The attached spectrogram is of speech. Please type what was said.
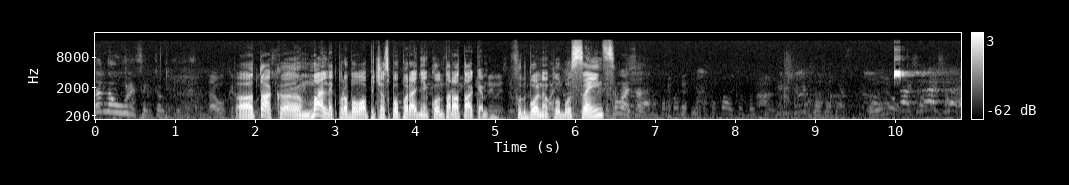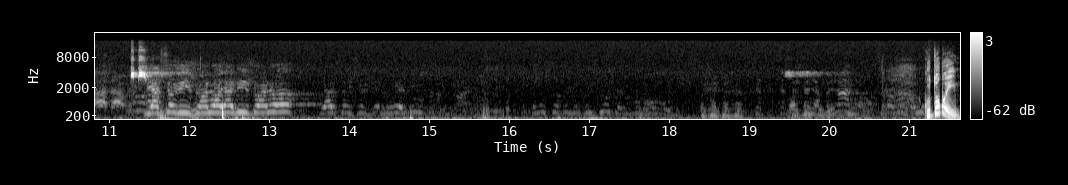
Оставь на Е, Так, е, Мельник пробував під час попередньої контратаки футбольного клубу Сейнс. Давай, Саня. Я все вижу, алло, я вижу, алло. Я все еще не. Кутовий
